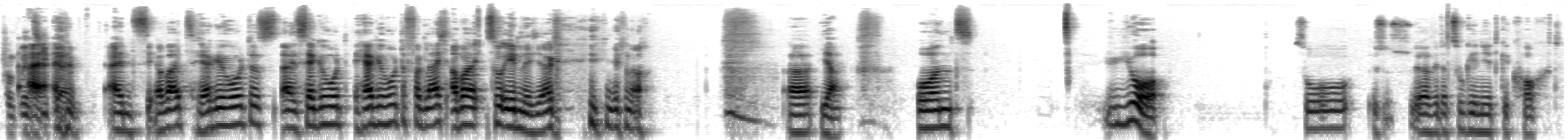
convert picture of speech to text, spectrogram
Vom Prinzip her. ein, ein sehr weit hergeholtes, ein sehr geholt, hergeholter Vergleich, aber so ähnlich, ja. genau. Äh, ja. Und ja, so ist es ja wieder zugenäht gekocht.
